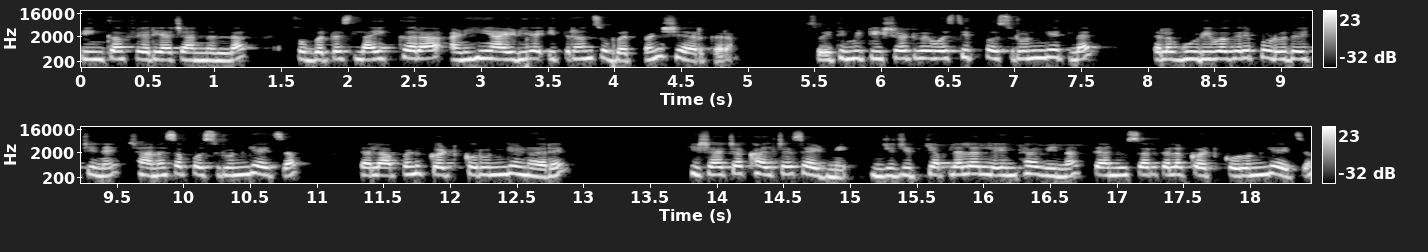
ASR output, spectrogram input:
पिंक अफेअर या चॅनलला सोबतच लाईक करा आणि ही आयडिया इतरांसोबत पण शेअर करा. सो इथे मी टी शर्ट व्यवस्थित पसरून घेतलाय. त्याला गुढी वगैरे पडू द्यायची नाही. छान असा पसरून घ्यायचा. त्याला आपण कट करून घेणार आहे. खिशाच्या खालच्या साईडने म्हणजे जितकी आपल्याला लेंथ हवी ना त्यानुसार त्याला कट करून घ्यायचं.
